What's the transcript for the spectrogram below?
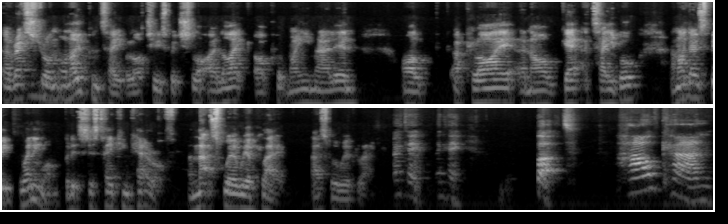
a restaurant on Open Table. I'll choose which slot I like. I'll put my email in. I'll apply and I'll get a table and I don't speak to anyone, but it's just taken care of. And that's where we're playing. That's where we're playing. Okay, okay. But how can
